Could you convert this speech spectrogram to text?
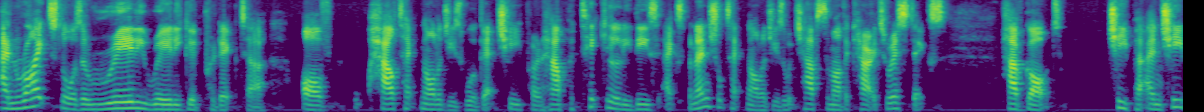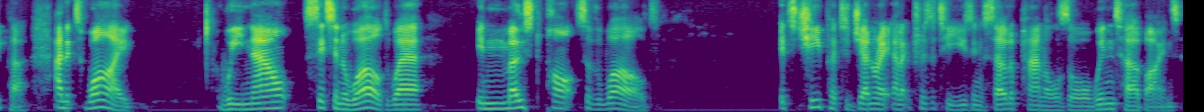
And Wright's law is a really really good predictor of how technologies will get cheaper and how particularly these exponential technologies which have some other characteristics have got cheaper and cheaper. And it's why we now sit in a world where in most parts of the world it's cheaper to generate electricity using solar panels or wind turbines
